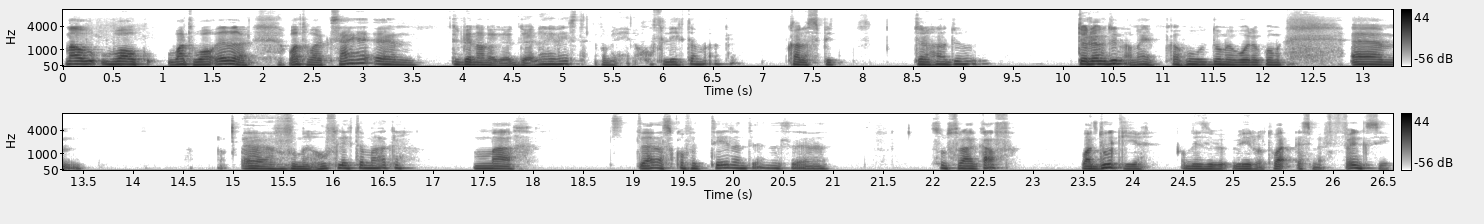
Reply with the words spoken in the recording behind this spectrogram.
Maar wat, wat, wat, uh, wat wil ik zeggen? Um, ik ben naar de duinen geweest om mijn hoofd leeg te maken. Ik ga dat terug doen terug doen. Amai, ik kan goed door mijn woorden komen. Um, uh, voor mijn hoofd licht te maken. Maar dat is confronterend. Dus, uh, soms vraag ik af, wat doe ik hier op deze wereld? Wat is mijn functie?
